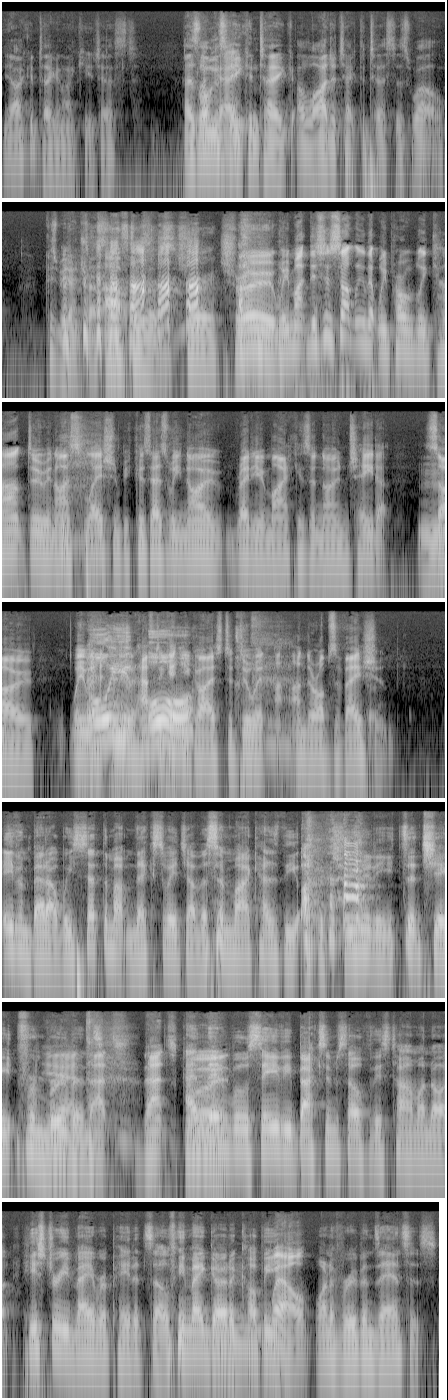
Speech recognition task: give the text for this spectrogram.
Yeah, I could take an IQ test. As long as he can take a lie detector test as well, because we don't trust him. Afterwards, true. True. we might this is something that we probably can't do in isolation because as we know, Radio Mike is a known cheater. So we would, Or we you- would have to get or- you guys to do it u- under observation. Even better, we set them up next to each other so Mike has the opportunity to cheat from Yeah, Rubens. that's that's good. and then we'll see if he backs himself this time or not. History may repeat itself. He may go to copy Well- one of Ruben's answers.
